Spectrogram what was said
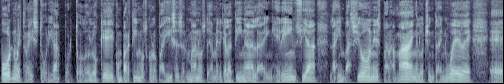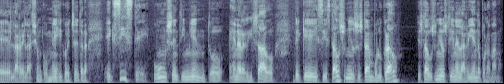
por nuestra historia, por todo lo que compartimos con los países hermanos de América Latina, la injerencia, las invasiones, Panamá en el 89, eh, la relación con México, etc., existe un sentimiento generalizado de que si Estados Unidos está involucrado, Estados Unidos tiene la rienda por la mano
